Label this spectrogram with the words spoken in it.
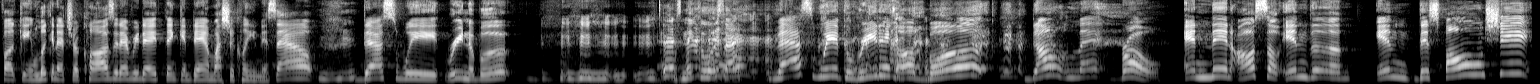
fucking looking at your closet every day, thinking, "Damn, I should clean this out." Mm-hmm. That's with reading a book. As Nika would say. that's with reading a book. Don't let bro. And then also in the in this phone shit,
